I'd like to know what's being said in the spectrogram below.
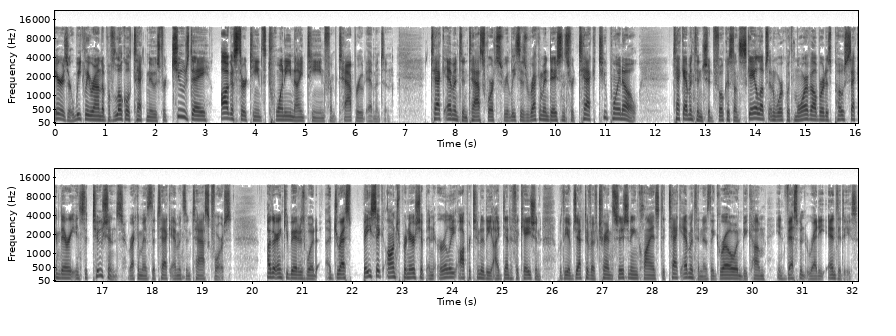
Here is your weekly roundup of local tech news for Tuesday, August 13th, 2019, from Taproot Edmonton. Tech Edmonton Task Force releases recommendations for Tech 2.0. Tech Edmonton should focus on scale ups and work with more of Alberta's post secondary institutions, recommends the Tech Edmonton Task Force. Other incubators would address basic entrepreneurship and early opportunity identification with the objective of transitioning clients to Tech Edmonton as they grow and become investment ready entities.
